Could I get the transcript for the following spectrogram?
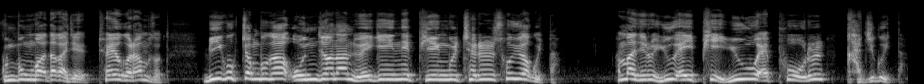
군복무하다가 이제 퇴역을 하면서 미국 정부가 온전한 외계인의 비행 물체를 소유하고 있다. 한마디로 UAP, UFO를 가지고 있다.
